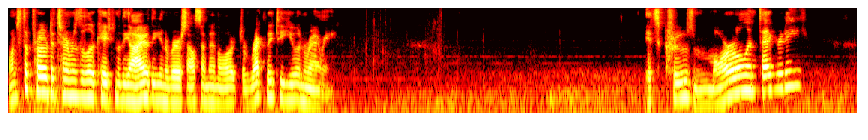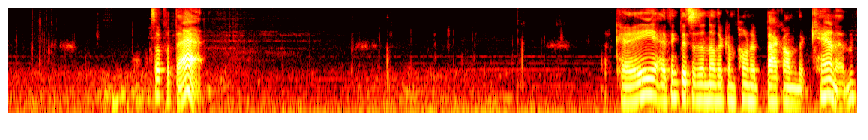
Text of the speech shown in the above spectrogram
Once the probe determines the location of the eye of the universe, I'll send an alert directly to you and Ramie. Its crew's moral integrity? What's up with that? Okay, I think this is another component back on the cannon.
